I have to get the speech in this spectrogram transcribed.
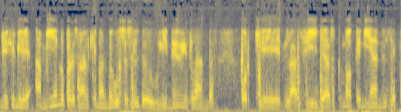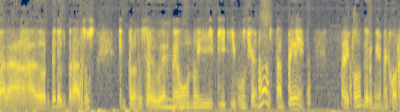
Y dice, mire, a mí en lo personal que más me gusta es el de Dublín en Irlanda, porque las sillas no tenían el separador de los brazos, entonces se duerme uno y, y, y funciona bastante bien. Ahí fue donde dormí mejor.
